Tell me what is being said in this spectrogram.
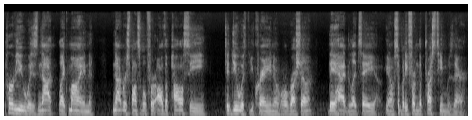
purview was not like mine, not responsible for all the policy to do with Ukraine or, or Russia. They had, let's say, you know, somebody from the press team was there,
